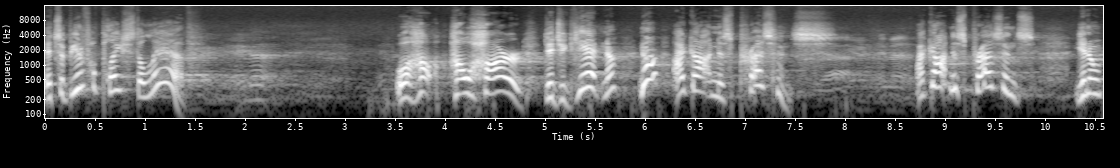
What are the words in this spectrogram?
it's a beautiful place to live. Well, how, how hard did you get? No, no, I got in his presence. I got in his presence. You know,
